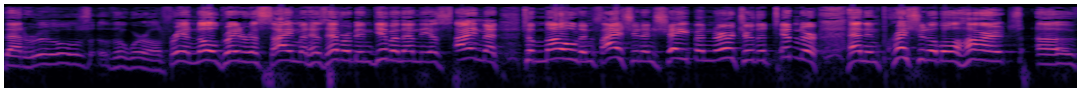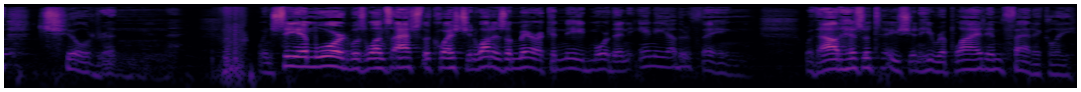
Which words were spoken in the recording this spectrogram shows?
that rules the world. Friend, no greater assignment has ever been given than the assignment to mold and fashion and shape and nurture the tender and impressionable hearts of children. When C.M. Ward was once asked the question, What does America need more than any other thing? Without hesitation, he replied emphatically,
